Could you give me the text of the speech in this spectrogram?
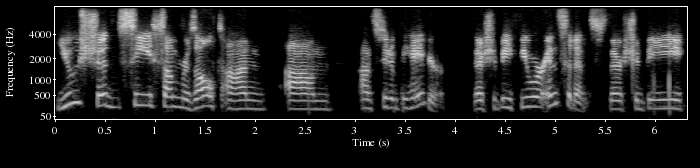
you should see some result on um, on student behavior. There should be fewer incidents. There should be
